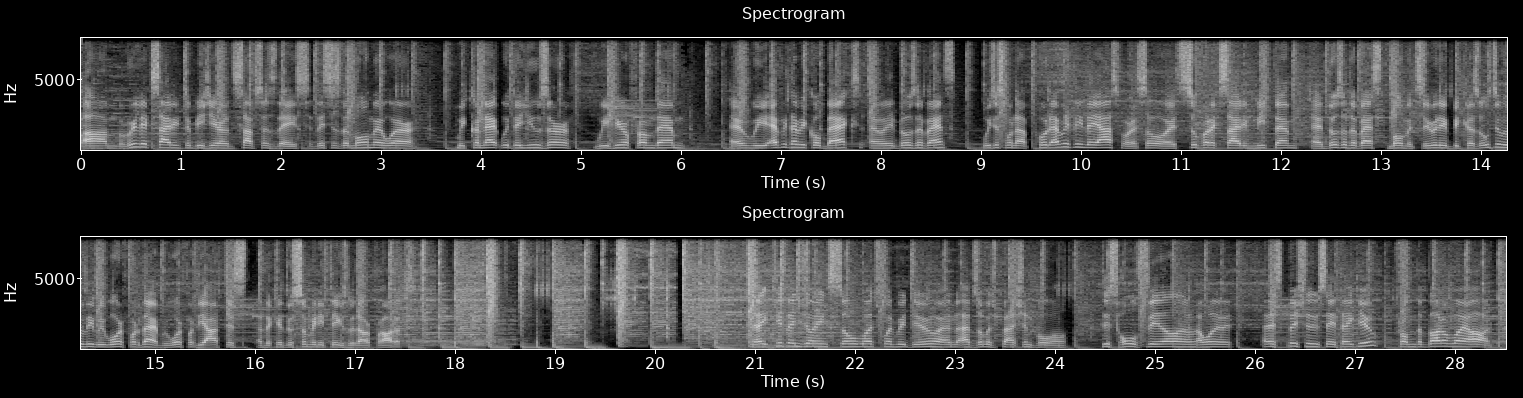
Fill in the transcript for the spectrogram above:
Um, really excited to be here at Substance Days. This is the moment where we connect with the user, we hear from them, and we every time we go back uh, in those events, we just want to put everything they ask for. Us. So it's super exciting, meet them, and those are the best moments, really, because ultimately we work for them, we work for the artists, and they can do so many things with our products. I keep enjoying so much what we do, and I have so much passion for this whole field. I want to especially say thank you from the bottom of my heart.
